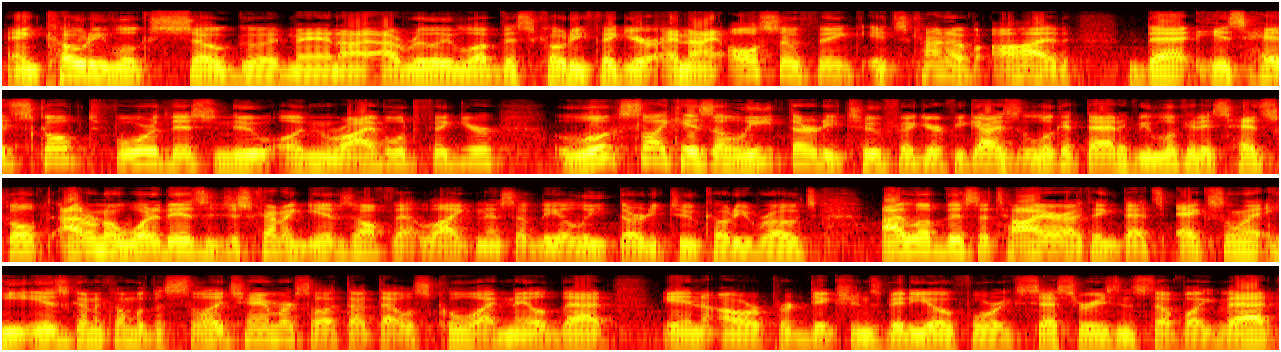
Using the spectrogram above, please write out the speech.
and Cody looks so good, man. I, I, really love this Cody figure, and I also think it's kind of odd that his head sculpt for this new Unrivaled figure looks like his Elite 32 figure. If you guys look at that, if you look at his head sculpt, I don't know what it is. It just kind of gives off that likeness of the Elite 32 Cody Rhodes. I love this attire. I think that's excellent. He is going to come with a sledgehammer, so I thought that was cool. I nailed that in our predictions video for accessories and stuff like that.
